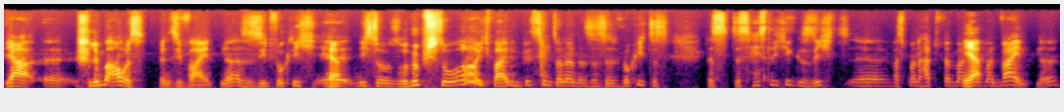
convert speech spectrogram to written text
ja, äh, schlimm aus, wenn sie weint. Ne? Also sie sieht wirklich äh, ja. nicht so, so hübsch so, oh, ich weine ein bisschen, sondern das ist wirklich das, das, das hässliche Gesicht, äh, was man hat, wenn man, ja. wenn man weint. Ne?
